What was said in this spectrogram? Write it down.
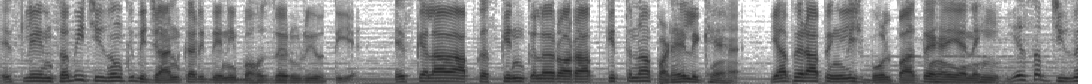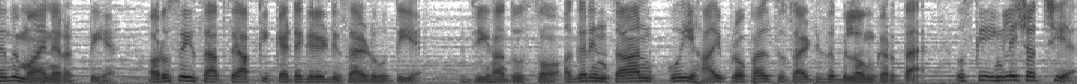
इसलिए इन सभी चीज़ों की भी जानकारी देनी बहुत ज़रूरी होती है। इसके अलावा आपका स्किन कलर और आप कितना पढ़े लिखे हैं या फिर आप इंग्लिश बोल पाते हैं या नहीं, ये सब चीज़ें भी मायने रखती है, और उसी हिसाब से आपकी कैटेगरी डिसाइड होती है। जी हाँ दोस्तों, अगर इंसान कोई हाई प्रोफ़ाइल सोसाइटी से बिलोंग करता है, उसकी इंग्लिश अच्छी है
